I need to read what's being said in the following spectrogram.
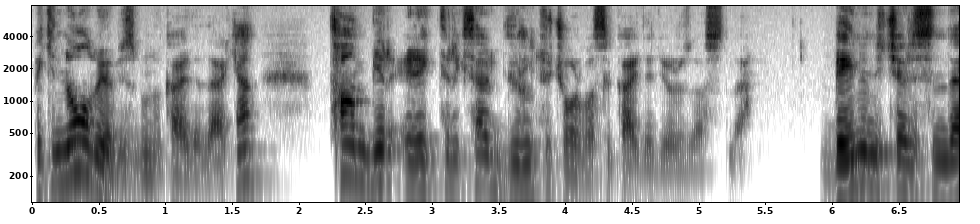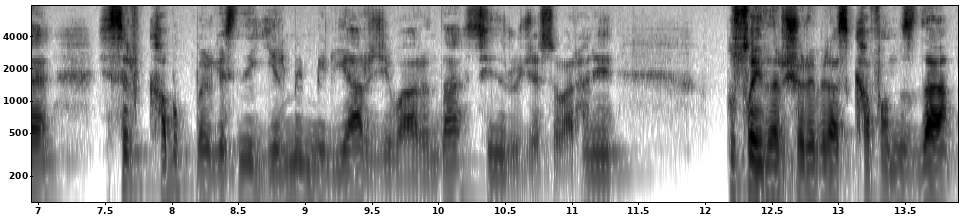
Peki ne oluyor biz bunu kaydederken? Tam bir elektriksel gürültü çorbası kaydediyoruz aslında. Beynin içerisinde sırf kabuk bölgesinde 20 milyar civarında sinir hücresi var. Hani bu sayıları şöyle biraz kafamızda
